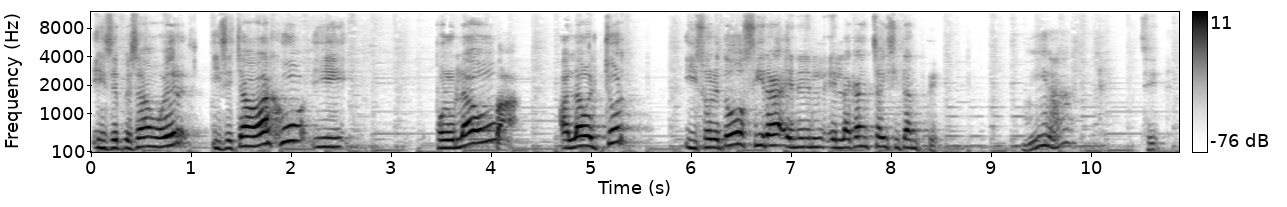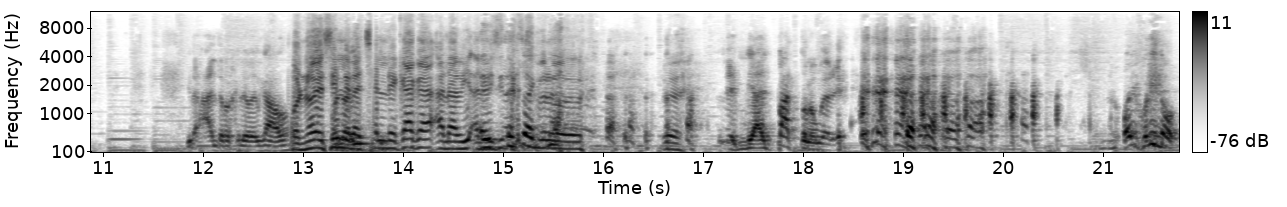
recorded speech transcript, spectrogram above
Y se empezaba a mover y se echaba abajo y por un lado, al lado del short, y sobre todo si era en, el, en la cancha visitante. Mira. Sí. Grande Rogelio Delgado. Por no decirle la echarle caca a la, al visitante, pero. Le envía el pasto, los güeyes. Oye, Julito,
